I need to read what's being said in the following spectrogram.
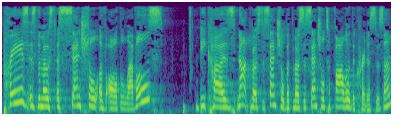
Praise is the most essential of all the levels because not the most essential, but the most essential to follow the criticism.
